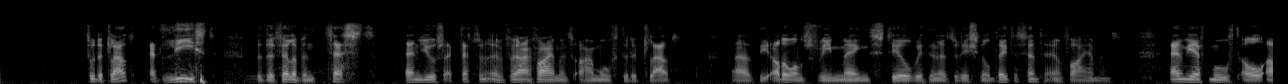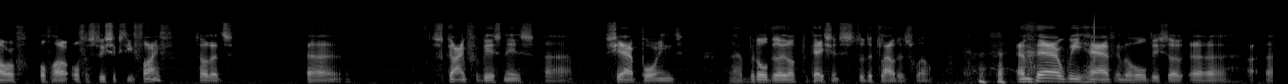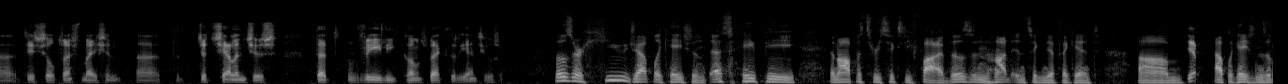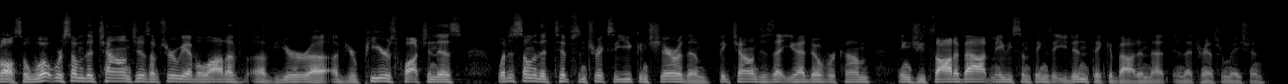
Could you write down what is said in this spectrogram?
to the cloud. At least the development test and user acceptance environments are moved to the cloud. Uh, the other ones remain still within a traditional data center environment. And we have moved all our of our Office 365. So that's uh, Skype for Business, uh, SharePoint, uh, but all the other applications to the cloud as well. and there we have in the whole digital uh, uh, digital transformation uh, the, the, challenges that really comes back to the end user. Those are huge applications, SAP and Office 365. Those are not insignificant um, yep. applications at all. So what were some of the challenges? I'm sure we have a lot of, of, your, uh, of your peers watching this. What are some of the tips and tricks that you can share with them? Big challenges that you had to overcome, things you thought about, maybe some things that you didn't think about in that, in that transformation?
